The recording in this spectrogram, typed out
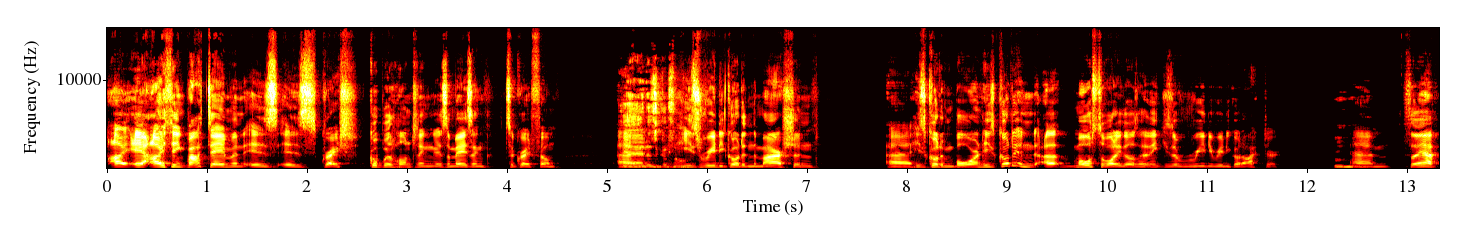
I yeah, I think Matt Damon is is great. Good Will Hunting is amazing. It's a great film. yeah, it is a good film. He's really good in The Martian. Uh, he's good in Bourne. He's good in uh, most of what he does. I think he's a really, really good actor. Um, so yeah.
